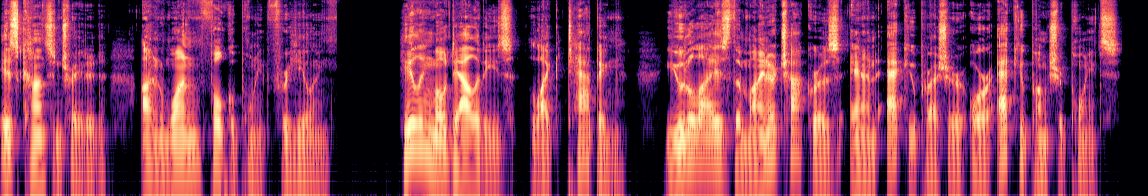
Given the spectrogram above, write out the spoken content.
is concentrated on one focal point for healing. Healing modalities like tapping utilize the minor chakras and acupressure or acupuncture points.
